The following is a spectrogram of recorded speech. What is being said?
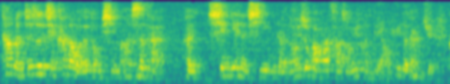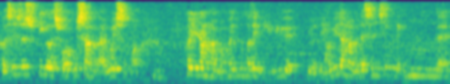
他们就是先看到我的东西嘛，色彩很鲜艳、很吸引人，然后又是花花草草，又很疗愈的感觉。嗯、可是是一个说不上来为什么会让他们会那么的愉悦，有疗愈到他们的身心灵。嗯，对。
